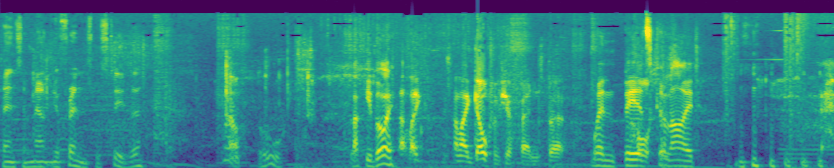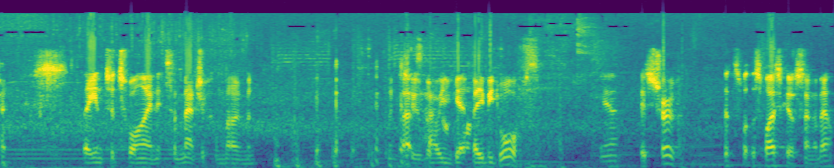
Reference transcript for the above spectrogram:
Playing some Mount Your Friends with Steve there. Oh, Ooh, lucky boy. I like, I like golf with your friends, but When beards Horses. collide. they intertwine. It's a magical moment. When that's how you get baby dwarfs. Yeah, it's true. That's what the Spice Girls sang about.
